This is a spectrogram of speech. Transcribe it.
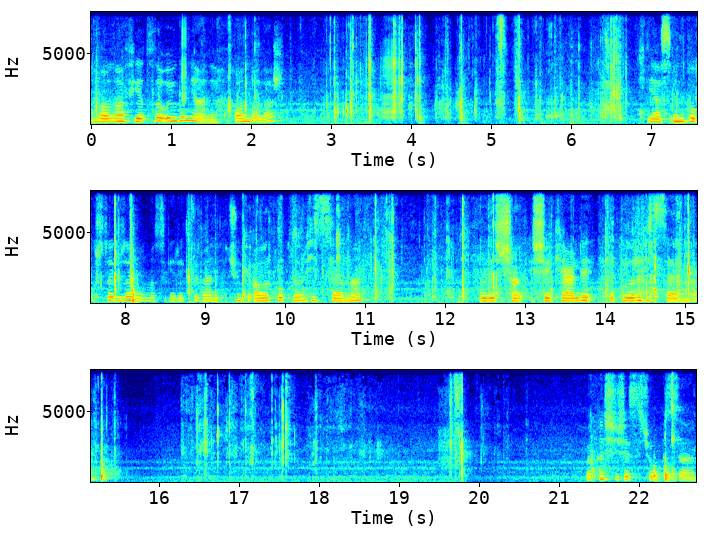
Vallahi fiyatı da uygun yani. 10 dolar. Yasmin kokusu da güzel olması gerekiyor. Ben çünkü ağır kokuları hiç sevmem. Böyle şekerli kokuları hiç sevmem. Bakın şişesi çok güzel.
